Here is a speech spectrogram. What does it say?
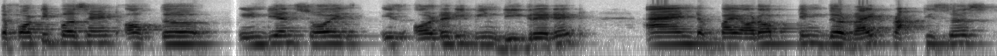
the 40% of the indian soil is already been degraded and by adopting the right practices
